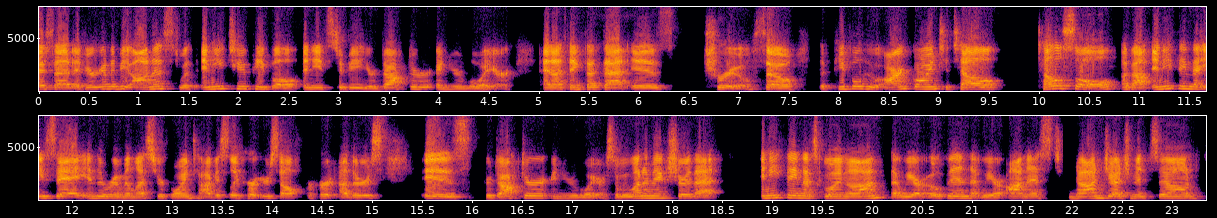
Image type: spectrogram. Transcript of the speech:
they said if you're going to be honest with any two people, it needs to be your doctor and your lawyer. And I think that that is true. So the people who aren't going to tell tell a soul about anything that you say in the room unless you're going to obviously hurt yourself or hurt others is your doctor and your lawyer. So we want to make sure that anything that's going on that we are open, that we are honest, non-judgment zone.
